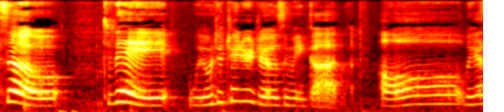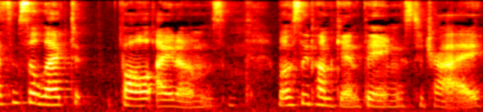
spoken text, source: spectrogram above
So today we went to Trader Joe's and we got all we got some select fall items, mostly pumpkin things to try,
